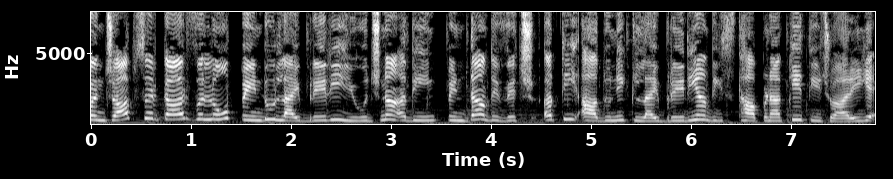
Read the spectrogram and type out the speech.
ਪੰਜਾਬ ਸਰਕਾਰ ਵੱਲੋਂ ਪਿੰਡੂ ਲਾਇਬ੍ਰੇਰੀ ਯੋਜਨਾ ਅਧੀਨ ਪਿੰਡਾਂ ਦੇ ਵਿੱਚ ਅਤੀ ਆਧੁਨਿਕ ਲਾਇਬ੍ਰੇਰੀਆਂ ਦੀ ਸਥਾਪਨਾ ਕੀਤੀ ਜਾ ਰਹੀ ਹੈ।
